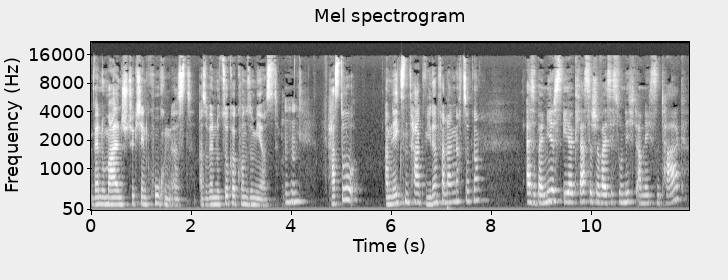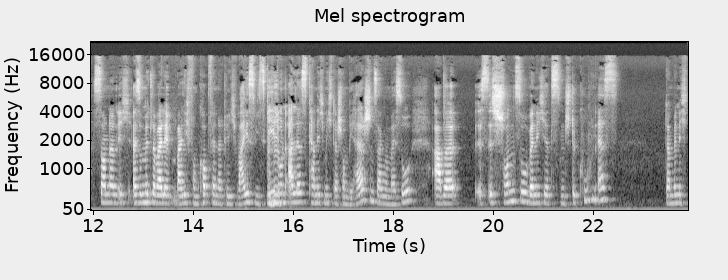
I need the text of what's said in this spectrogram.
wenn du mal ein Stückchen Kuchen isst? Also wenn du Zucker konsumierst. Mhm. Hast du am nächsten Tag wieder ein Verlangen nach Zucker? Also bei mir ist eher klassischerweise so nicht am nächsten Tag, sondern ich, also mittlerweile, weil ich vom Kopf her natürlich weiß, wie es geht mhm. und alles, kann ich mich da schon beherrschen, sagen wir mal so. Aber es ist schon so, wenn ich jetzt ein Stück Kuchen esse, dann bin ich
